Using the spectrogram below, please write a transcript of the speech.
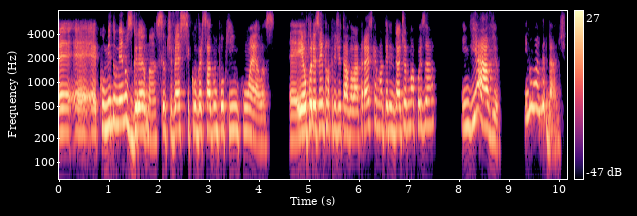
é, é, é, comido menos grama se eu tivesse conversado um pouquinho com elas. É, eu, por exemplo, acreditava lá atrás que a maternidade era uma coisa inviável. E não é verdade.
